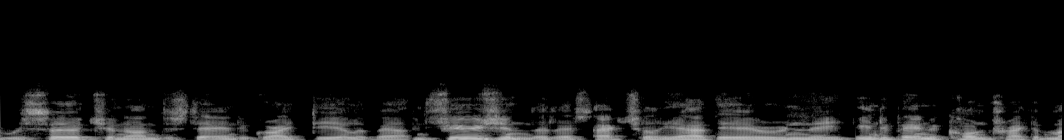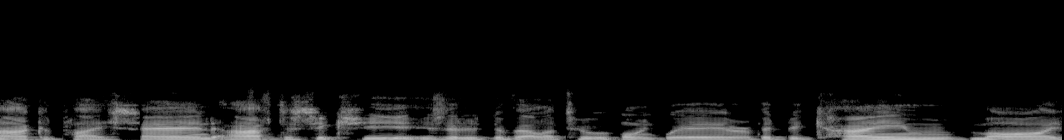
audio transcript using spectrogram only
research and understand a great deal about confusion that is actually out there in the independent contractor marketplace. And after six years, it had developed to a point where it became my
